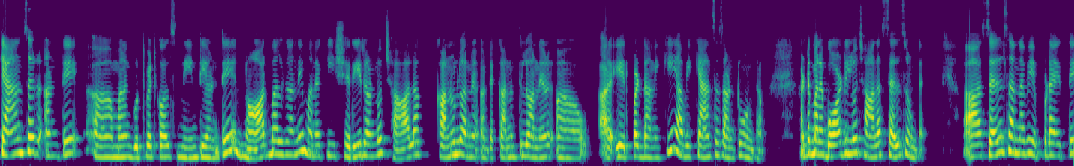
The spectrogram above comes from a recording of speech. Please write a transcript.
క్యాన్సర్ అంటే ఆ, మనం గుర్తుపెట్టుకోవాల్సింది ఏంటి అంటే నార్మల్గానే మనకి శరీరంలో చాలా కణులు అనే అంటే కణతులు అనే ఏర్పడడానికి అవి క్యాన్సర్స్ అంటూ ఉంటాం. అంటే మన బాడీలో చాలా సెల్స్ ఉంటాయి. ఆ సెల్స్ అన్నవి ఎప్పుడైతే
